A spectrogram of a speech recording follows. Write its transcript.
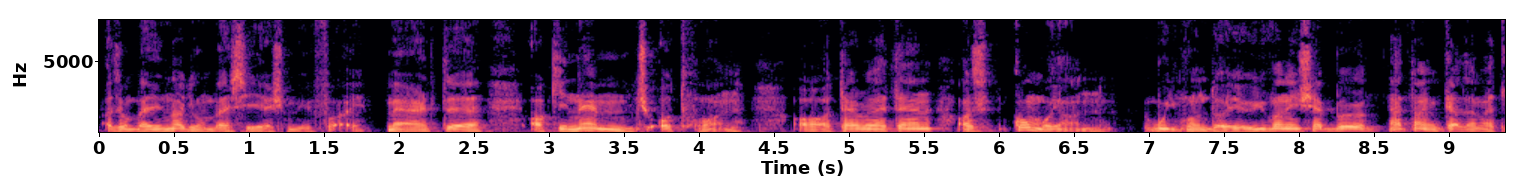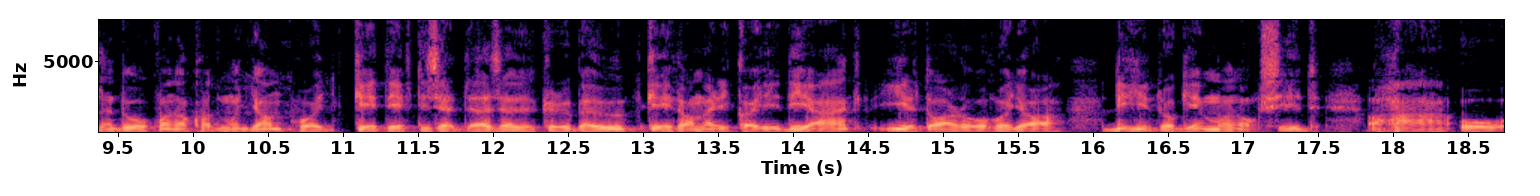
Azonban egy nagyon veszélyes műfaj, mert eh, aki nem otthon a területen, az komolyan úgy gondolja, hogy van, és ebből hát nagyon kellemetlen dolgok vannak. Hadd mondjam, hogy két évtizeddel ezelőtt körülbelül két amerikai diák írt arról, hogy a dihidrogén monoxid, a HO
